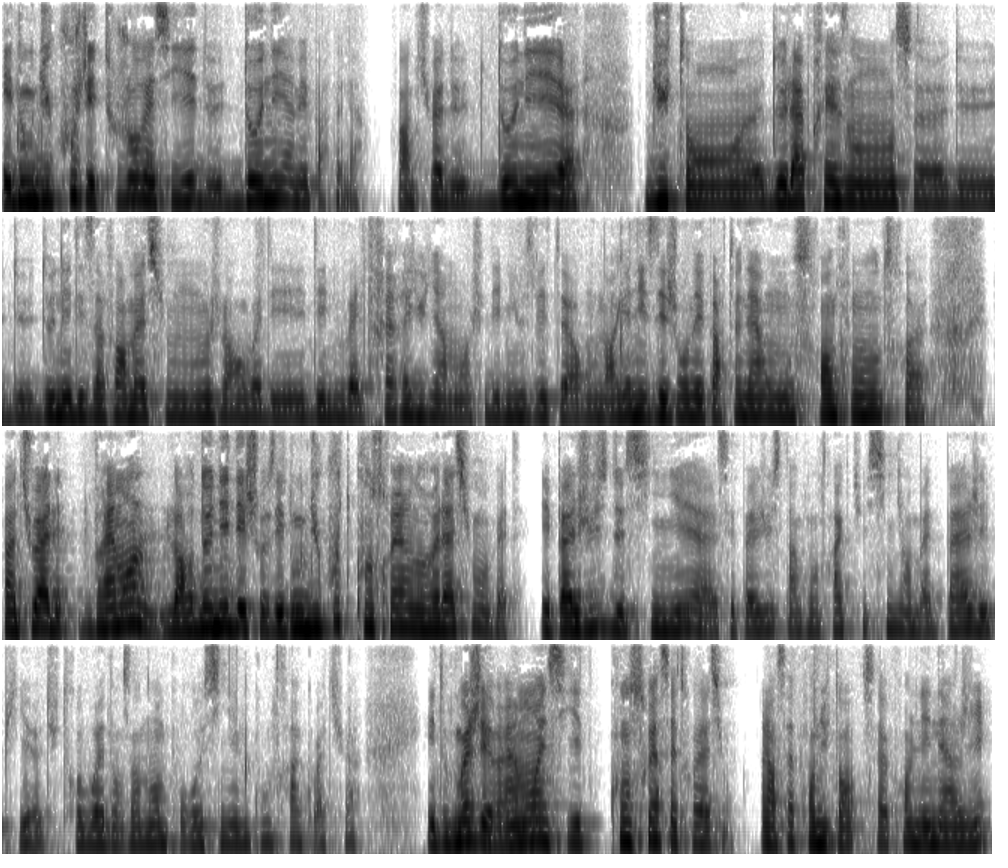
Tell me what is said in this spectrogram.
et donc du coup j'ai toujours essayé de donner à mes partenaires. Enfin tu vois de donner euh, du temps, euh, de la présence, euh, de, de, donner des informations. Je leur envoie des, des, nouvelles très régulièrement. Je fais des newsletters. On organise des journées partenaires où on se rencontre. Euh, enfin, tu vois, vraiment leur donner des choses. Et donc, du coup, de construire une relation, en fait. Et pas juste de signer. C'est pas juste un contrat que tu signes en bas de page et puis tu te revois dans un an pour re-signer le contrat, quoi, tu vois. Et donc, moi, j'ai vraiment essayé de construire cette relation. Alors, ça prend du temps, ça prend de l'énergie.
